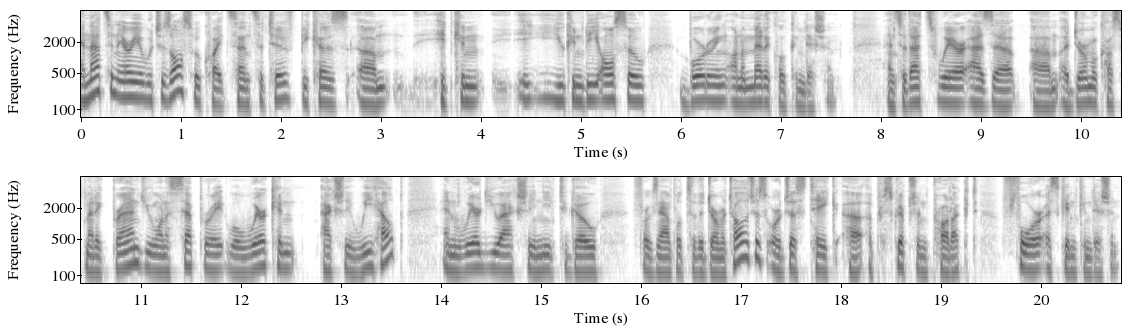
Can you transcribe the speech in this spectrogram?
And that's an area which is also quite sensitive because um, it can it, you can be also bordering on a medical condition, and so that's where, as a um, a dermocosmetic brand, you want to separate. Well, where can actually we help, and where do you actually need to go, for example, to the dermatologist, or just take a, a prescription product for a skin condition.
